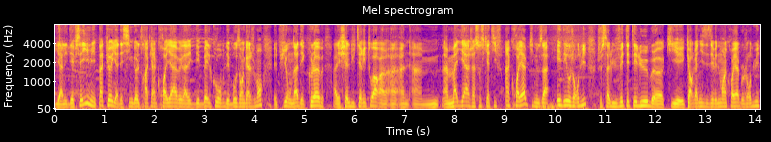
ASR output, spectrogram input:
Il y a les DFCI, mais pas que. Il y a des single track incroyables avec des belles courbes, des beaux engagements. Et puis on a des clubs à l'échelle du territoire, un, maillage associatif incroyable qui nous a aidé aujourd'hui. Je salue VTT Lub euh, qui, organise événements incroyables. Aujourd'hui,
